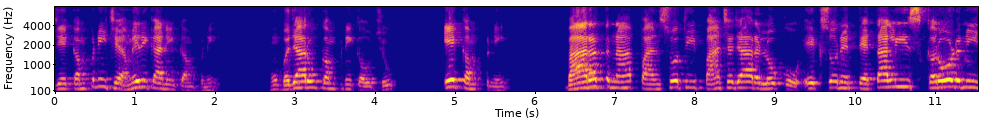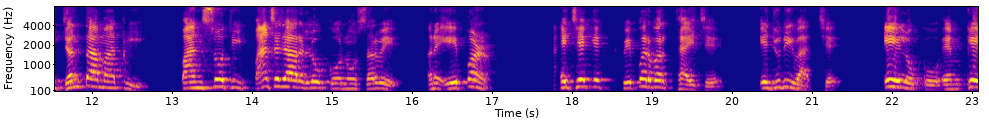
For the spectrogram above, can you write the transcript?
જે કંપની છે, અમેરિકાની કંપની, હું બજારુ કંપની કહું છું, એ કંપની ભારતના પાંચસો થી પાંચ હજાર લોકો એકસો ને તેતાલીસ કરોડની જનતામાંથી પાંચસો થી પાંચ હજાર લોકોનો સર્વે, અને એ પણ થાય છે કે પેપર વર્ક થાય છે, એ જુદી વાત છે. એ લોકો એમ કે,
